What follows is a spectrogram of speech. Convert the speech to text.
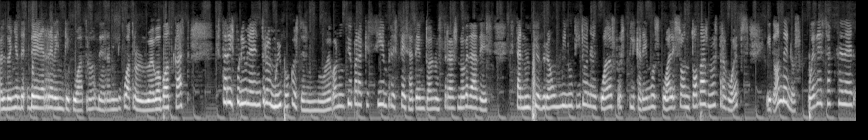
el dueño de, R24, de R24, el nuevo podcast, estará disponible dentro de muy poco. Este es un nuevo anuncio para que siempre estés atento a nuestras novedades. Este anuncio dura un minutito en el cual os explicaremos cuáles son todas nuestras webs y dónde nos puedes acceder.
